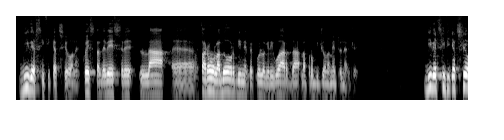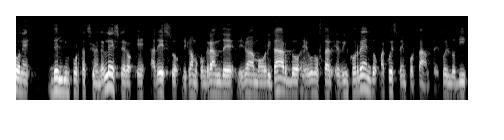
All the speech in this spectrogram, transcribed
diversificazione. Questa deve essere la eh, parola d'ordine per quello che riguarda l'approvvigionamento energetico. Diversificazione dell'importazione dall'estero e adesso diciamo con grande diciamo, ritardo e uno sta rincorrendo, ma questo è importante, quello di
